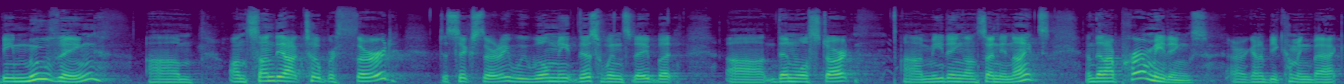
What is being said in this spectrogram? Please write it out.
be moving um, on Sunday, October 3rd to 6.30 we will meet this wednesday but uh, then we'll start uh, meeting on sunday nights. And then our prayer meetings are going to be coming back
